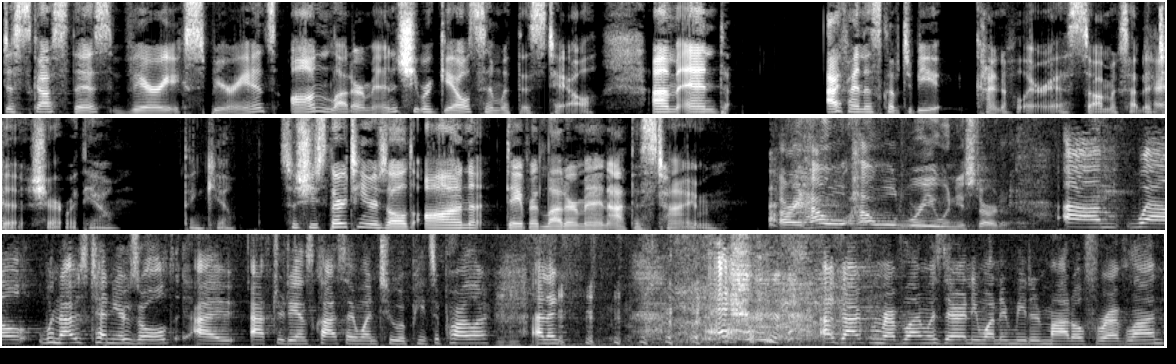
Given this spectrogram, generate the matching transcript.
discuss this very experience on Letterman. She regales him with this tale. Um, and I find this clip to be kind of hilarious. So I'm excited Okay. to share it with you. Thank you. So she's 13 years old on David Letterman at this time. All right, how, how old were you when you started? Um, well, when I was 10 years old, I after dance class, I went to a pizza parlor, and a, a guy from Revlon was there, and he wanted me to model for Revlon.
